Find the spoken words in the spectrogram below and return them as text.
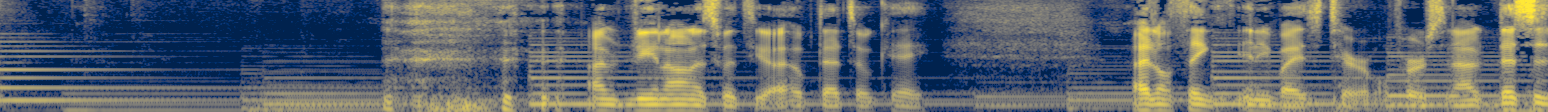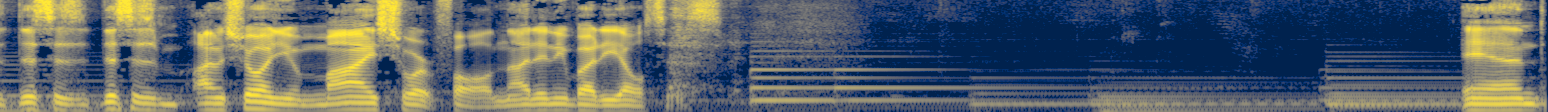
I'm being honest with you. I hope that's okay. I don't think anybody's a terrible person. I, this is this is this is I'm showing you my shortfall, not anybody else's. And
